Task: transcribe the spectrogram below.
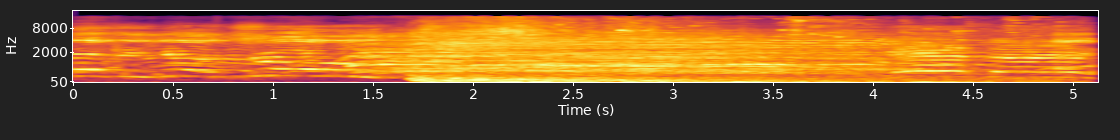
Amen.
